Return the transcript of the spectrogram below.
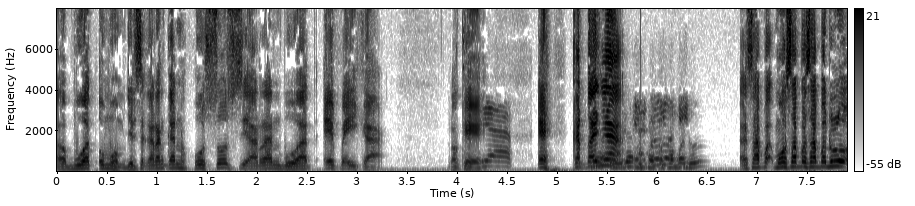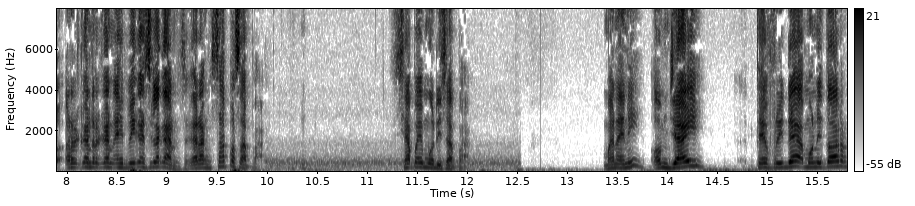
eh, buat umum. Jadi sekarang kan khusus siaran buat FPIK. Oke. Siap. Eh, katanya Ya, dulu. Eh, sapa mau sapa-sapa dulu rekan-rekan FPIK silakan. Sekarang sapa-sapa. Siapa yang mau disapa? Mana ini? Om Jai, Teh Frida monitor?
